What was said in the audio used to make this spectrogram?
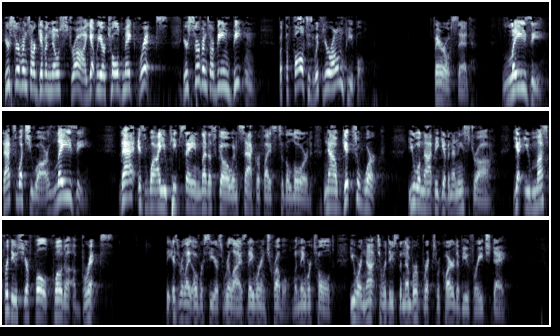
Your servants are given no straw, yet we are told, Make bricks. Your servants are being beaten but the fault is with your own people. Pharaoh said, Lazy. That's what you are. Lazy. That is why you keep saying, Let us go and sacrifice to the Lord. Now get to work. You will not be given any straw, yet you must produce your full quota of bricks. The Israelite overseers realized they were in trouble when they were told, You are not to reduce the number of bricks required of you for each day.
